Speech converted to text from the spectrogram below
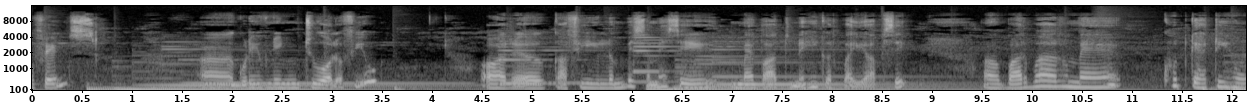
friends good evening to all of you और uh, काफ़ी लंबे समय से मैं बात नहीं कर पाई आपसे। Uh, बार बार मैं खुद कहती हूँ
